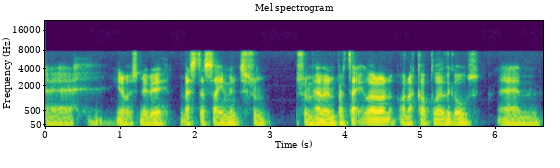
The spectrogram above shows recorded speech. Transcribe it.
uh, you know it's maybe missed assignments from from him in particular on on a couple of the goals. Um,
